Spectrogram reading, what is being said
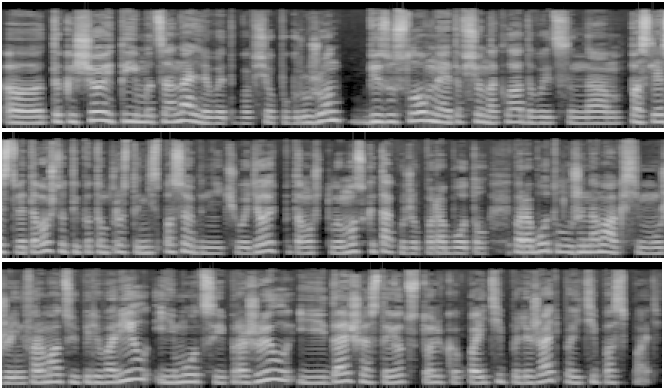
э, так еще и ты эмоционально в это во все погружен. Безусловно, это все накладывается на последствия того, что ты потом просто не способен ничего делать, потому что твой мозг и так уже поработал. Поработал уже на максимум, уже информацию переварил и эмоции прожил, и дальше остается только пойти полежать, пойти поспать.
